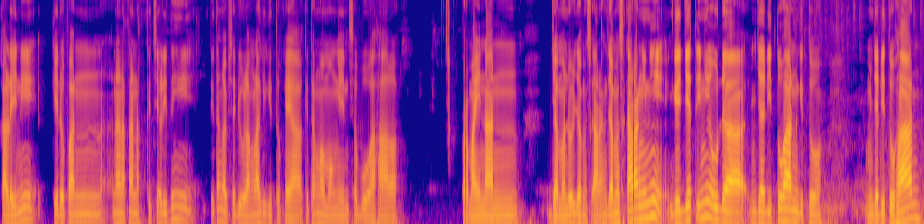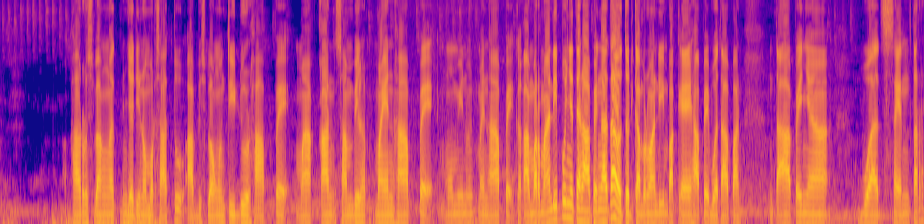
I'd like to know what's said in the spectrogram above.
Kali ini kehidupan anak-anak kecil ini kita nggak bisa diulang lagi gitu. Kayak kita ngomongin sebuah hal permainan zaman dulu zaman sekarang. Zaman sekarang ini gadget ini udah menjadi Tuhan gitu. Menjadi Tuhan harus banget menjadi nomor satu abis bangun tidur HP makan sambil main HP mau minum main HP ke kamar mandi pun nyetel HP nggak tahu tuh di kamar mandi pakai HP buat apa entah HP-nya buat center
